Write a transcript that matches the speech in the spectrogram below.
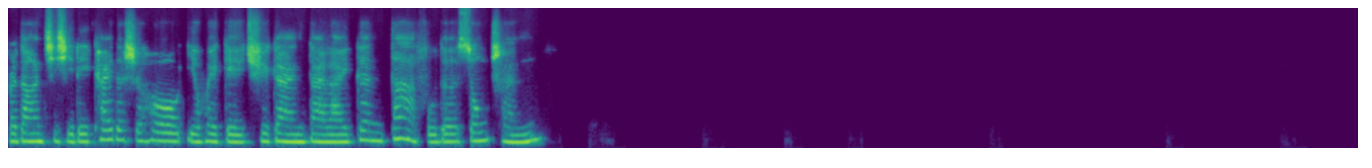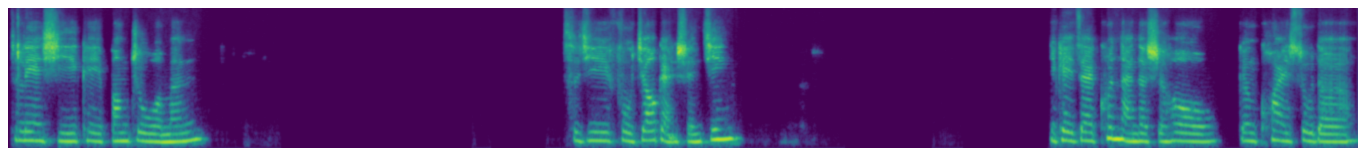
而当气息离开的时候，也会给躯干带来更大幅的松沉。这练习可以帮助我们刺激副交感神经，你可以在困难的时候更快速的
